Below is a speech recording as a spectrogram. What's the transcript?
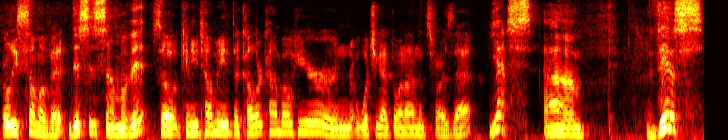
or at least some of it. This is some of it. So can you tell me the color combo here and what you got going on as far as that? Yes. Um, this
